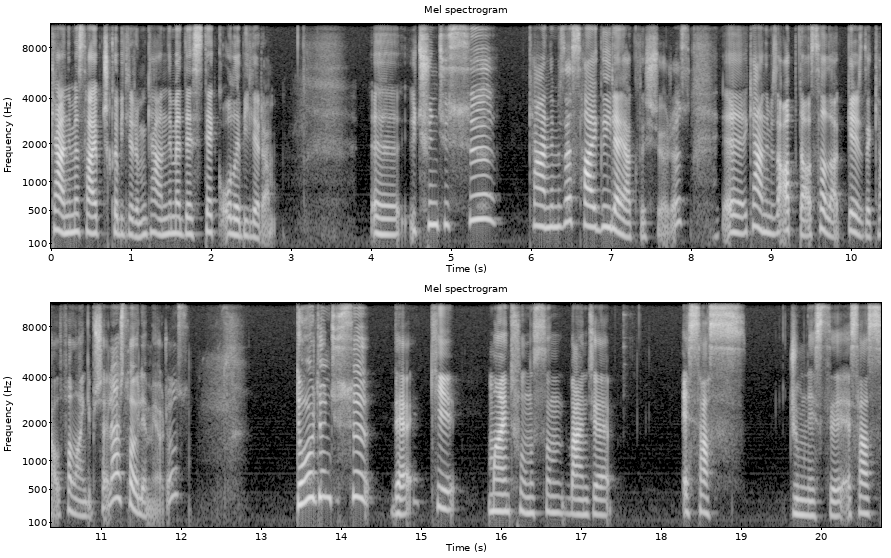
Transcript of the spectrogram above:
kendime sahip çıkabilirim, kendime destek olabilirim. Ee, üçüncüsü kendimize saygıyla yaklaşıyoruz. Ee, kendimize aptal, salak, gerizekalı falan gibi şeyler söylemiyoruz. Dördüncüsü de ki mindfulness'ın bence esas cümlesi, esas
